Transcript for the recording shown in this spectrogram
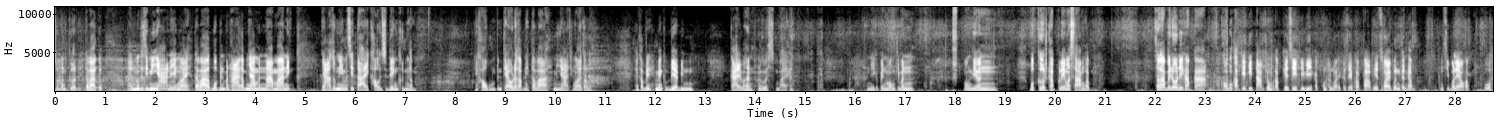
ซุมมันเกิด แต่ว่าก็อันมันก็สิมีหญ้าในจังหน่อย แต่ว่าบ่เป็นปัญหาครับหญ้ามันน้ำมากนี่หญ้าซุมนี้มันสิตายเขาสิเด้งขึ้นครับนี่เขาผมเป็นแถวนะครับนี่แต่ว่ามีหญ้าจังหน่อยตอนนี้นะครับนี่แม่งกับเบียบินไกลบ้างหันโอ้ยสบายครับอันนี้ก็เป็นมองที่มัน มองที่มันบ่เกิดครับก็เลยมาสามครับสำหรับวิดีโอนี้ครับกะขอบังคับที่ติดตามชมครับเคซีทีวีครับคนทุนหน่อยให้เกษตรครับฝากเพจซอยเพิ่นกันครับมันสีบ่แล้วครับโอ้ย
